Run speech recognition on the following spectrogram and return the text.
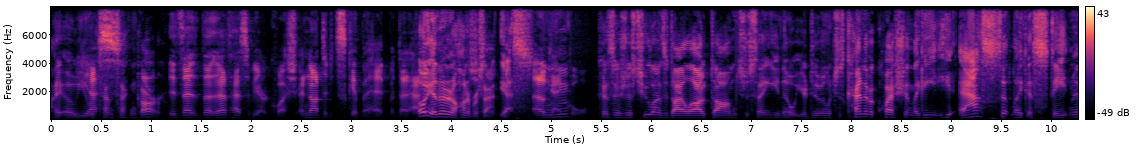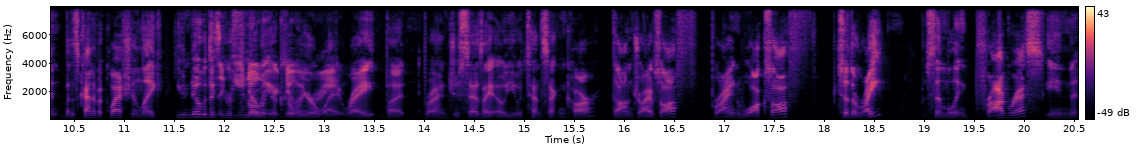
I owe you Yes. a 10 second car. Is that, that that has to be our question, and not to skip ahead, but that has. Oh yeah, no, no, 100. percent yes. Okay, mm-hmm. cool. Because there's just two lines of dialogue. Dom's just saying, you know what you're doing, which is kind of a question. Like he, he asks it like a statement, but it's kind of a question. Like you know that you're "You throwing your you're doing, career away, right?" right? But Brian just says, I owe you a 10 second car. Dom drives off. Brian walks off to the right, symboling progress in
